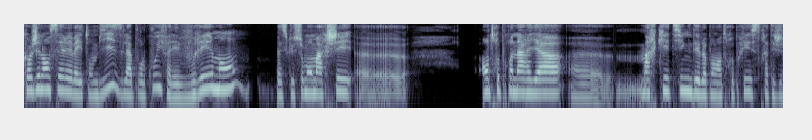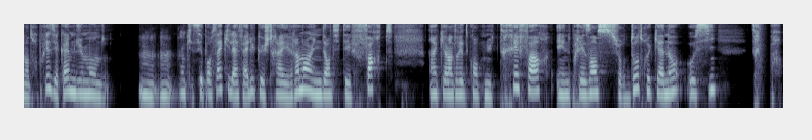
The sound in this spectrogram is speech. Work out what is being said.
quand j'ai lancé Réveille ton bise, là, pour le coup, il fallait vraiment, parce que sur mon marché, entrepreneuriat, marketing, développement d'entreprise, stratégie d'entreprise, il y a quand même du monde. Mmh, mmh. Donc c'est pour ça qu'il a fallu que je travaille vraiment une identité forte, un calendrier de contenu très fort et une présence sur d'autres canaux aussi très fort.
